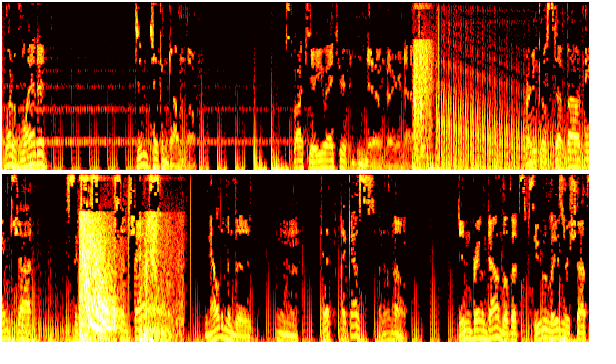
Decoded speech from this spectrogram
One of them landed. Didn't take him down though. Spocky, are you accurate? No, no, you're not. Alright, go step out, aim shot. 67% chance. Nailed him in the hmm, hip, I guess? I don't know. Didn't bring him down though, that's two laser shots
